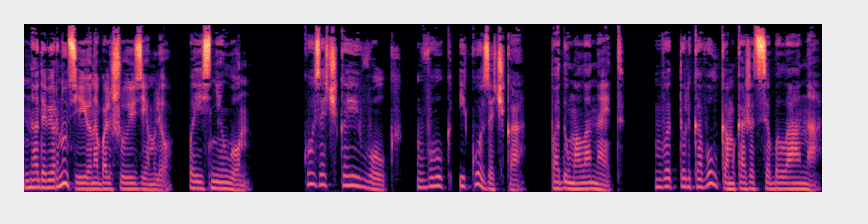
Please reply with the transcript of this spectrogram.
«Надо вернуть ее на большую землю», — пояснил он. «Козочка и волк, волк и козочка», — подумала Найт. Вот только волком, кажется, была она.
